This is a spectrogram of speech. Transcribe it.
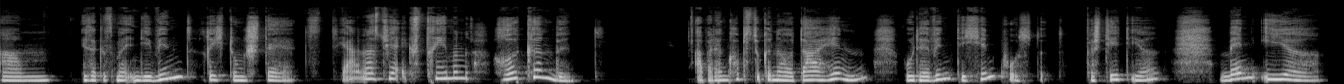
ähm, ich sag es mal, in die Windrichtung stellst, ja, dann hast du ja extremen Rückenwind. Aber dann kommst du genau dahin, wo der Wind dich hinpustet. Versteht ihr? Wenn ihr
